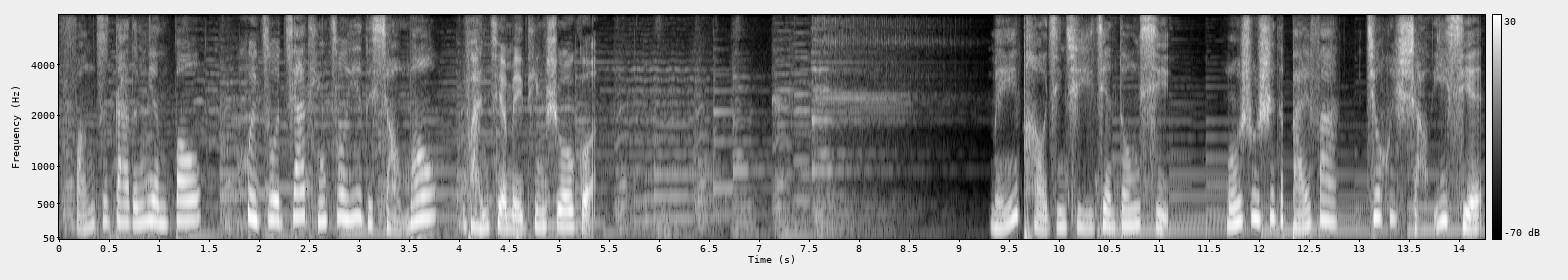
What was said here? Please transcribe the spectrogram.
房子大的面包、会做家庭作业的小猫，完全没听说过。每跑进去一件东西，魔术师的白发就会少一些，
